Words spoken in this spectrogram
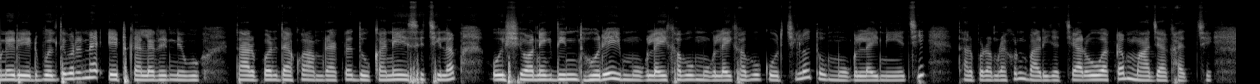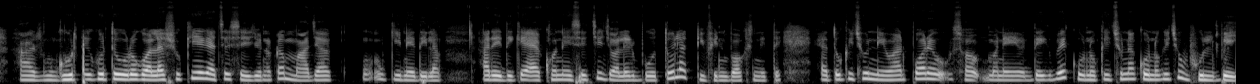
মানে রেড বলতে পারে না এড কালারের নেব। তারপর দেখো, আমরা একটা দোকানে এসেছিলাম। ওই সে অনেক দিন ধরেই মোগলাই খাব মোগলাই খাব করছিল, তো মোগলাই নিয়েছি। তারপর আমরা এখন বাড়ি যাচ্ছি। আর ও একটা মাজা খাচ্ছে। আর ঘুরতে ঘুরতে ওরও গলা শুকিয়ে গেছে, সেই জন্য একটা মাজা কিনে দিলাম। আর এদিকে এখন এসেছি জলের বোতল আর টিফিন বক্স নিতে। এত কিছু নেওয়ার পরেও সব মানে দেখবে কোনো কিছু না কোনো কিছু ভুলবেই।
